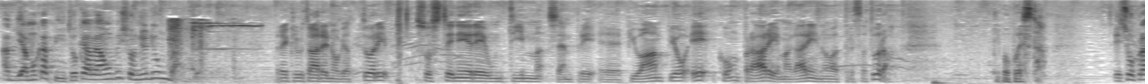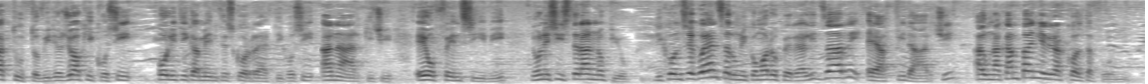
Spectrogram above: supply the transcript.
abbiamo capito che avevamo bisogno di un budget. reclutare nuovi attori, sostenere un team sempre eh, più ampio e comprare magari nuova attrezzatura. Tipo questa. E soprattutto videogiochi così politicamente scorretti, così anarchici e offensivi non esisteranno più. Di conseguenza l'unico modo per realizzarli è affidarci a una campagna di raccolta fondi.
